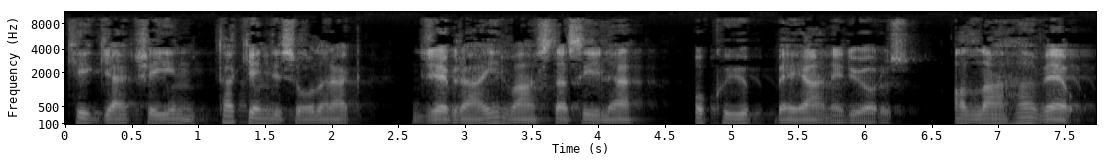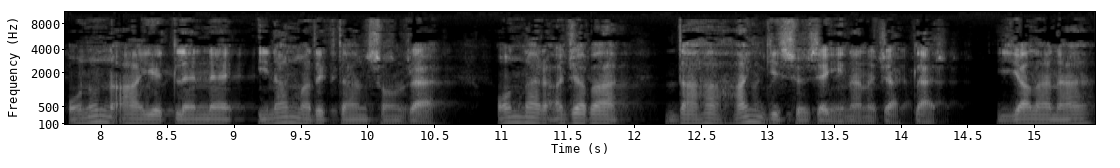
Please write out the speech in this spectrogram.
ki gerçeğin ta kendisi olarak Cebrail vasıtasıyla okuyup beyan ediyoruz. Allah'a ve onun ayetlerine inanmadıktan sonra onlar acaba daha hangi söze inanacaklar? Yalana,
